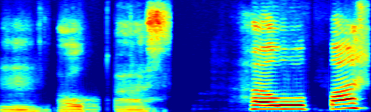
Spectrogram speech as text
Hmm, how past How past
